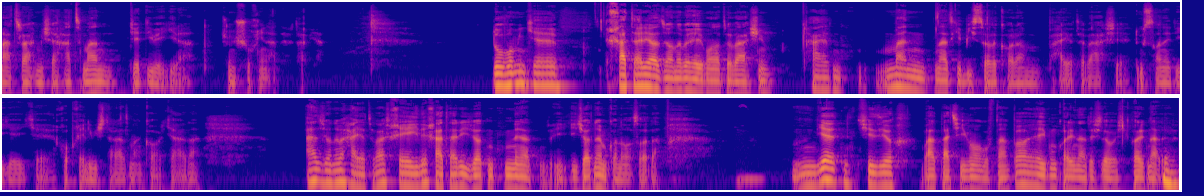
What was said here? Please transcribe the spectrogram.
مطرح میشه حتما جدی بگیرن چون شوخی نداره طبیعت دوم که خطری از جانب حیوانات وحشی من نزدیک 20 سال کارم به حیات وحشه دوستان دیگه ای که خب خیلی بیشتر از من کار کردن. از جانب حیات وحش خیلی خطری ایجاد ایجاد نمی‌کنه واسه آدم. یه چیزی رو بعد بچگی ما گفتن. با حیوان کاری نداشته باشی کاری نداره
